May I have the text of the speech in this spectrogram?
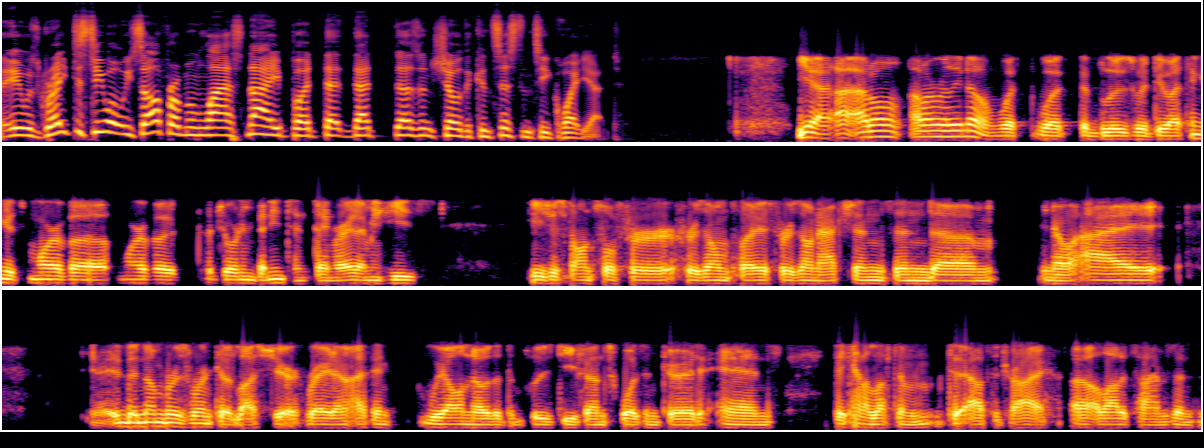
it was great to see what we saw from him last night, but that that doesn't show the consistency quite yet. Yeah, I don't I don't really know what what the Blues would do. I think it's more of a more of a, a Jordan Binnington thing, right? I mean, he's he's responsible for for his own plays, for his own actions, and um, you know, I the numbers weren't good last year, right? And I think we all know that the Blues defense wasn't good, and they kind of left him to out to dry uh, a lot of times. And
